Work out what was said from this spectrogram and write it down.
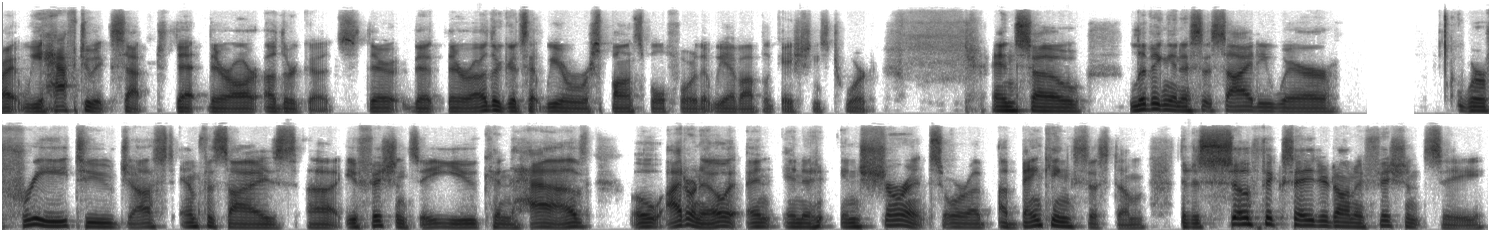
right? We have to accept that there are other goods there that there are other goods that we are responsible for that we have obligations toward. And so living in a society where we're free to just emphasize uh, efficiency. You can have, oh, I don't know, an, an insurance or a, a, banking system that is so fixated on efficiency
